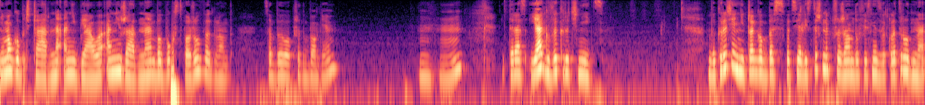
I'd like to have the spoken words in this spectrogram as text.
Nie mogło być czarne, ani białe, ani żadne, bo Bóg stworzył wygląd. Co było przed Bogiem? Mhm. I teraz, jak wykryć nic? Wykrycie niczego bez specjalistycznych przyrządów jest niezwykle trudne,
